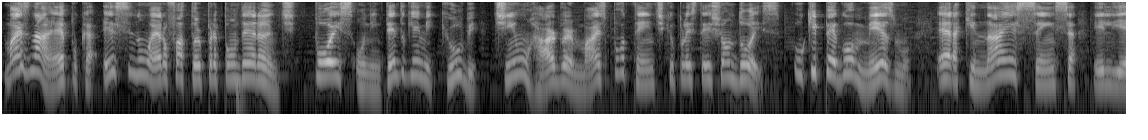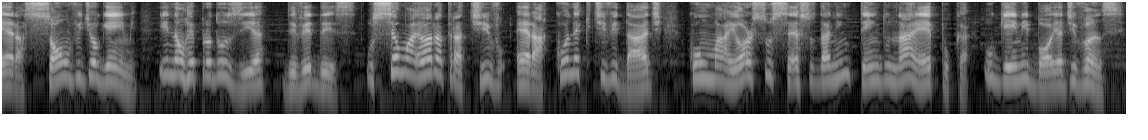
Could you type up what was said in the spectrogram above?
Mas na época, esse não era o fator preponderante pois o Nintendo GameCube tinha um hardware mais potente que o Playstation 2. O que pegou mesmo era que na essência ele era só um videogame e não reproduzia DVDs. O seu maior atrativo era a conectividade com o maior sucesso da Nintendo na época, o Game Boy Advance.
